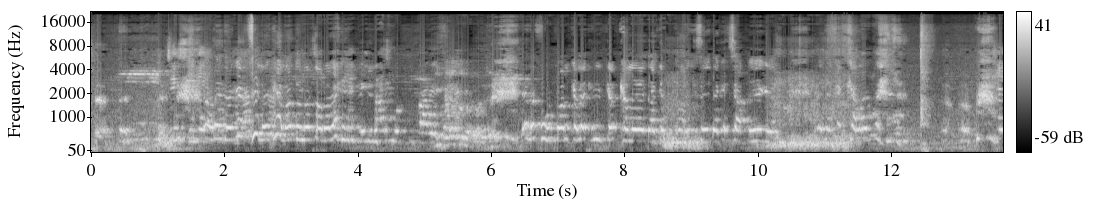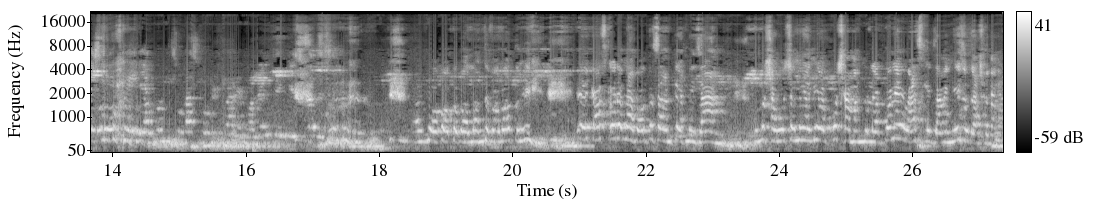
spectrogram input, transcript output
করতেছি আরে দেখে ছেলে খেলাধুলা চলে এরা ফুটবল খেলে ক্রিকেট খেলে দেখে সেই দেখে সাথে দেখে খেলা আমি কত বললাম যে বাবা তুমি এই কাজ করে না বলতেছে আন্টি আপনি যান। কোনো সমস্যা নেই আমি অল্প সামান্য লাগবো না আজকে যাবেন নিয়ে চলে আসবেন না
